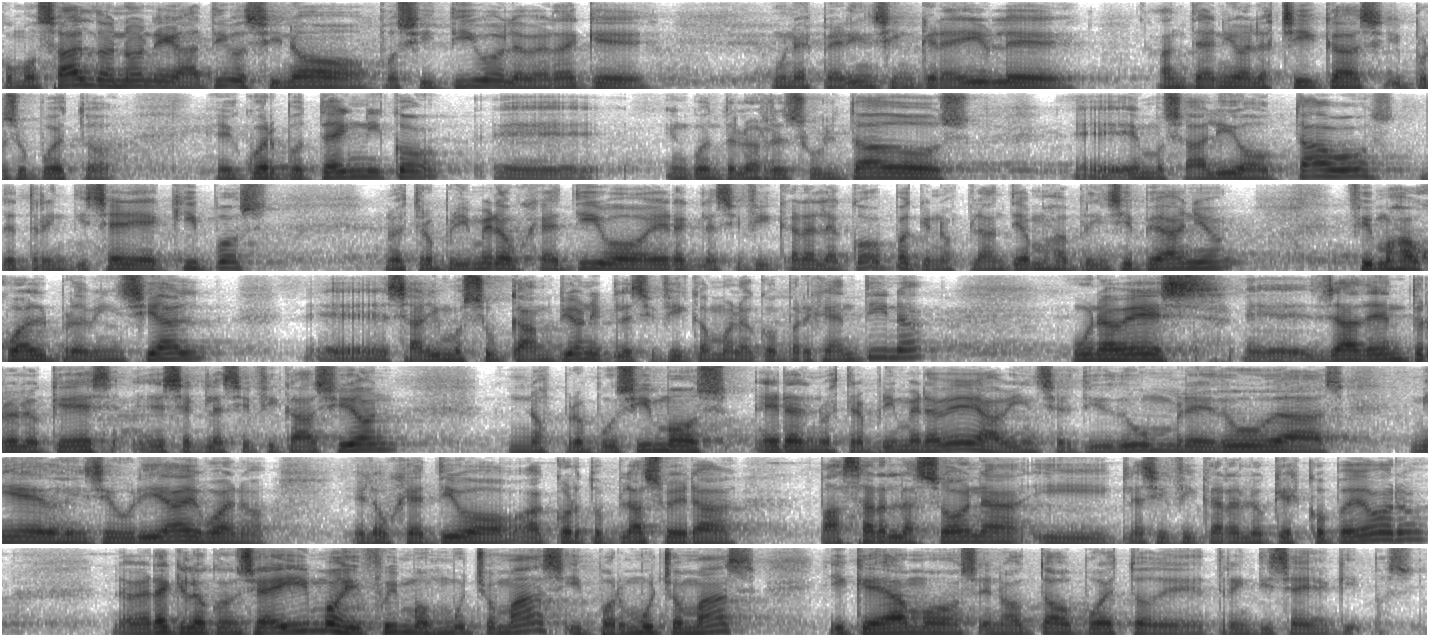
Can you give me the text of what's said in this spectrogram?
Como saldo no negativo, sino positivo, la verdad que una experiencia increíble han tenido las chicas y por supuesto el cuerpo técnico. Eh, en cuanto a los resultados, eh, hemos salido octavos de 36 equipos. Nuestro primer objetivo era clasificar a la Copa, que nos planteamos a principio de año. Fuimos a jugar el provincial, eh, salimos subcampeón y clasificamos a la Copa Argentina. Una vez eh, ya dentro de lo que es esa clasificación, nos propusimos, era nuestra primera vez, había incertidumbre, dudas, miedos, inseguridades. Bueno, el objetivo a corto plazo era pasar la zona y clasificar a lo que es Copa de Oro. La verdad que lo conseguimos y fuimos mucho más y por mucho más y quedamos en octavo puesto de 36 equipos.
